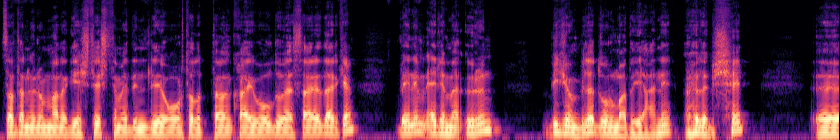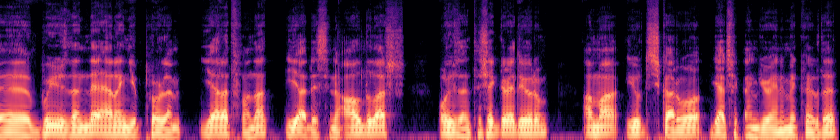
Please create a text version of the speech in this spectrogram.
Zaten ürün bana geç teslim edildi, ortalıktan kayboldu vesaire derken benim elime ürün bir gün bile durmadı yani. Öyle bir şey. Eee, bu yüzden de herhangi bir problem yaratmadan iadesini aldılar. O yüzden teşekkür ediyorum. Ama yurt dışı kargo gerçekten güvenimi kırdı.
